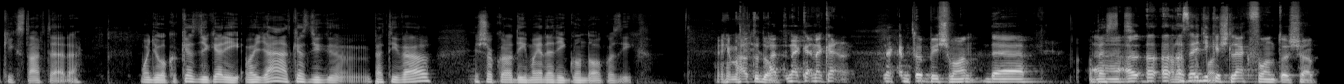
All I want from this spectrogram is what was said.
Kickstarterre? Mondjuk akkor kezdjük Erik, vagy hát kezdjük Petivel, és akkor addig majd Erik gondolkozik. Én már tudom. Hát neke, neke, nekem több is van, de a best, a, a, a, az egyik és legfontosabb,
